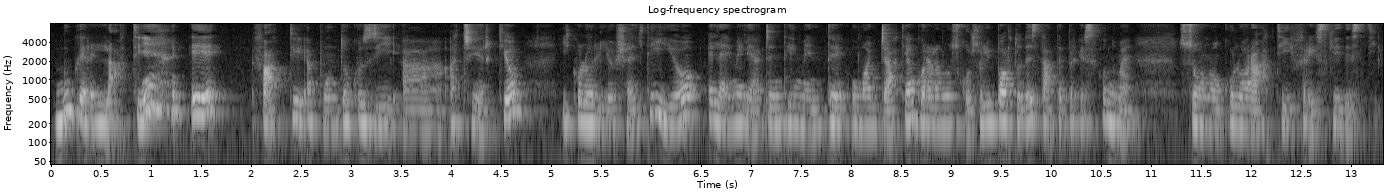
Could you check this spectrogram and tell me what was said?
bucherellati e fatti appunto così a, a, cerchio. I colori li ho scelti io e lei me li ha gentilmente omaggiati ancora l'anno scorso. Li porto d'estate perché secondo me sono colorati freschi ed estivi.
